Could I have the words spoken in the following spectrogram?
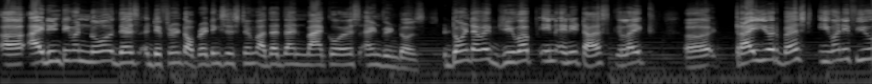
uh, I didn't even know there's a different operating system other than Mac OS and Windows. Don't ever give up in any task. Like uh, try your best. Even if you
